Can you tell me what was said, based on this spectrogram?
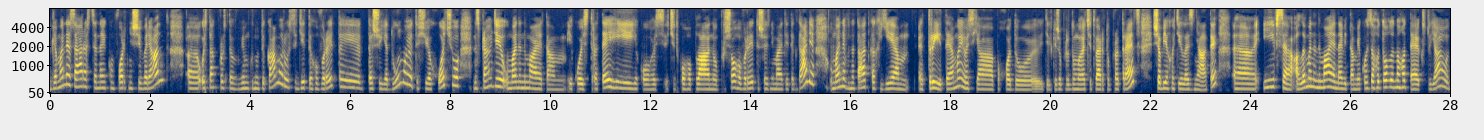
для мене зараз це найкомфортніший варіант. Е, Ось так просто ввімкнути камеру, сидіти, говорити те, що я думаю, те, що я хочу. Насправді у мене немає там якоїсь стратегії, якогось чіткого плану, про що говорити, що знімати і так далі. У мене в нотатках є е, три теми. Ось я, по ходу, е, тільки що придумала четверту про трец, що б я хотіла зняти. Е, і все. Але в мене немає навіть там якогось заготовленого тексту. Я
